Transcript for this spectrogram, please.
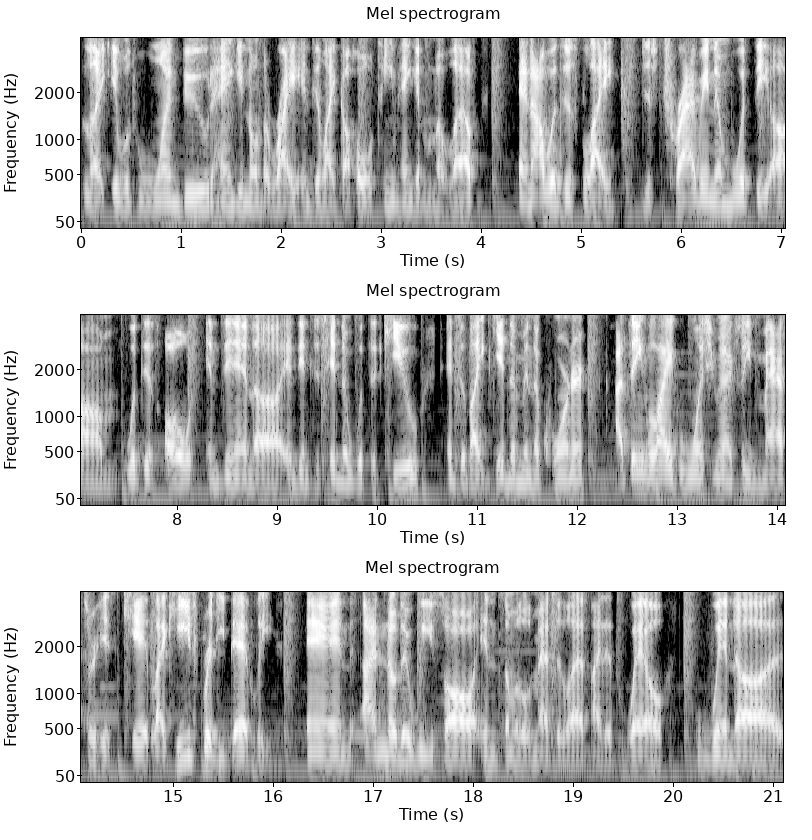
like it was one dude hanging on the right and then like a whole team hanging on the left. And i was just like just trapping them with the um with his ult and then uh and then just hitting them with the q and to like get them in the corner. I think like once you actually master his kit like he's pretty deadly. And i know that we saw in some of those matches last night as well when uh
